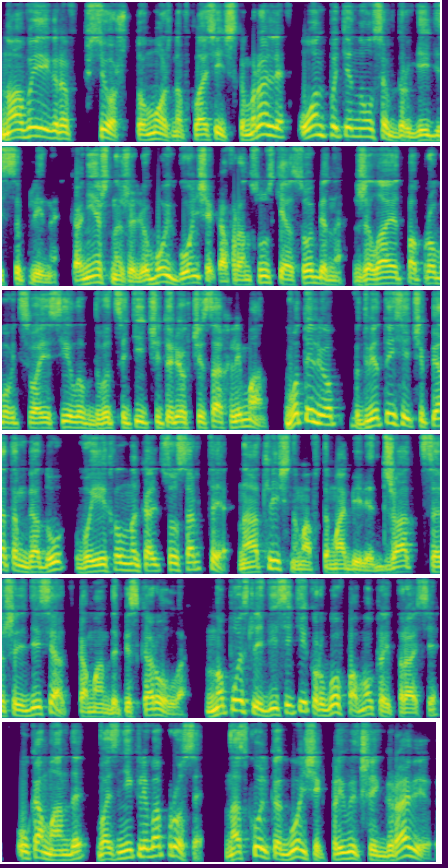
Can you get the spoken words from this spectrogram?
Ну а выиграв все, что можно в классическом ралли, он потянулся в другие дисциплины. Конечно же, любой гонщик, а французский особенно, желает попробовать свои силы в 24 часах Лиман. Вот и Лёб в 2005 году выехал на кольцо Сорте на отличном автомобиле Джат C60 команды Пискаролла. Но после 10 кругов по мокрой трассе у команды возникли вопросы. Насколько гонщик, привыкший к гравию,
